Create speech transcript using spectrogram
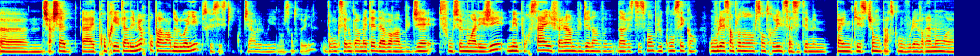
euh, chercher à, à être propriétaire des murs pour pas avoir de loyer, parce que c'est ce qui coûte cher le loyer dans le centre-ville. Donc ça nous permettait d'avoir un budget de fonctionnement allégé, mais pour ça il fallait un budget d'inv- d'investissement plus conséquent. On voulait s'implanter dans le centre-ville, ça c'était même pas une question parce qu'on voulait vraiment, euh,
